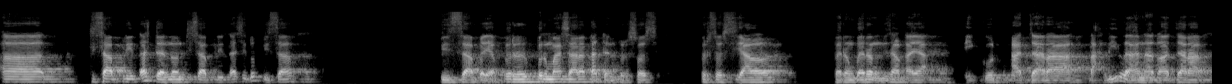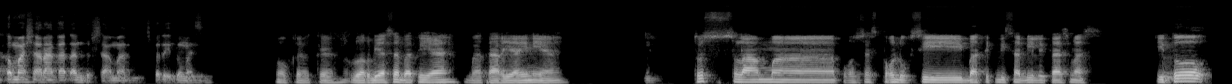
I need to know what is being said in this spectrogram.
uh, disabilitas dan non disabilitas itu bisa bisa apa ya ber, bermasyarakat dan bersos, bersosial bareng-bareng misal kayak ikut acara tahlilan atau acara kemasyarakatan bersama seperti itu mas. Oke oke luar biasa berarti ya Mbak Tarya ini ya Terus selama proses produksi batik disabilitas, Mas, itu hmm.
